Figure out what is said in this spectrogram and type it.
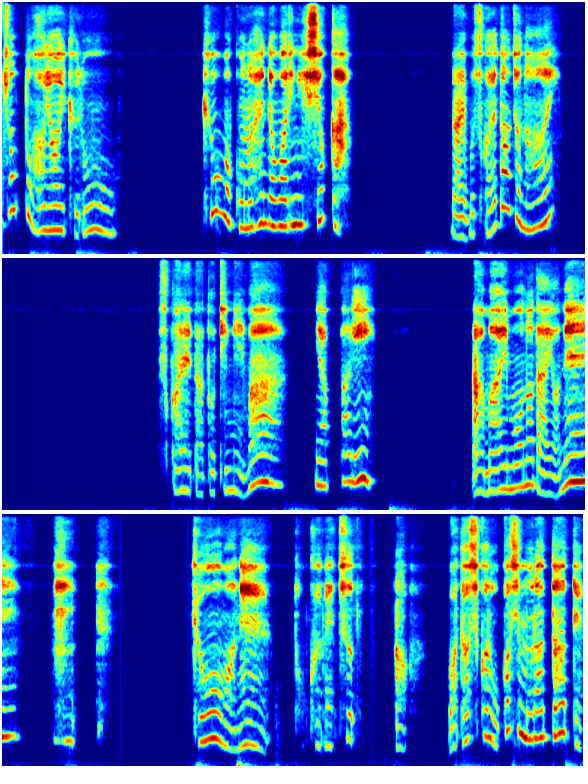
ちょっと早いけど、はこの辺で終わりにしよっか。だいぶ疲れたんじゃない？疲れた時には、やっぱり、甘いものだよね。今日はね、特別。あ、私からお菓子もらったって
